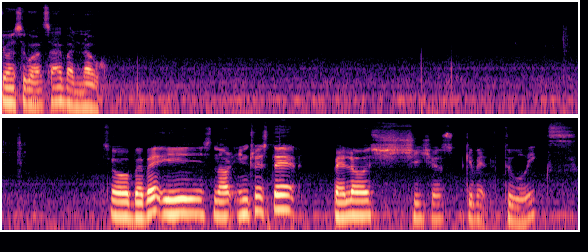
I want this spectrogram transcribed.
She wants to go outside, but no. So Bebe is not interested. Pelo, she just give it two licks.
